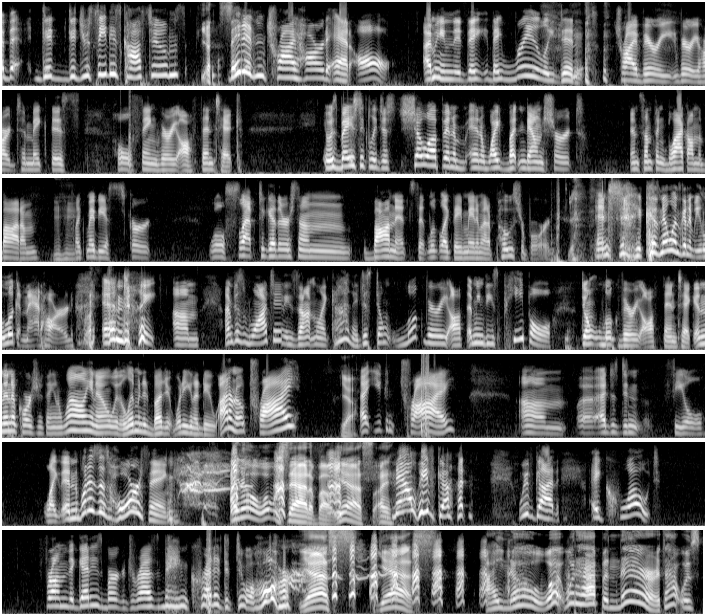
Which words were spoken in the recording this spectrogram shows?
Did Did you see these costumes? Yes. They didn't try hard at all. I mean, they they really didn't try very very hard to make this whole thing very authentic. It was basically just show up in a in a white button down shirt and something black on the bottom, mm-hmm. like maybe a skirt. We'll slap together some bonnets that look like they made them out of poster board, and because no one's gonna be looking that hard. Right. And um, I'm just watching these. I'm like, God, they just don't look very off. I mean, these people don't look very authentic. And then of course you're thinking, well, you know, with a limited budget, what are you gonna do? I don't know. Try. Yeah. Uh, you can try. Um, uh, I just didn't feel like. And what is this horror thing? I know. What was that about? Yes, I. Now we've got, we've got a quote from the Gettysburg Address being credited to a whore. Yes, yes. I know. What what happened there? That was.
